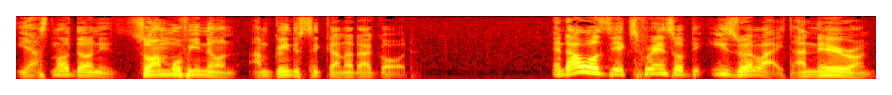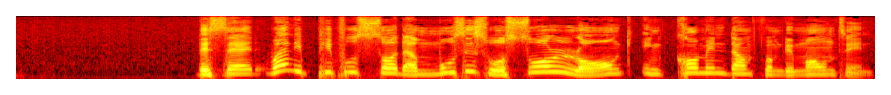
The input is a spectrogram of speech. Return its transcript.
He has not done it. So I'm moving on. I'm going to seek another God. And that was the experience of the Israelite and Aaron. They said, when the people saw that Moses was so long in coming down from the mountain,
